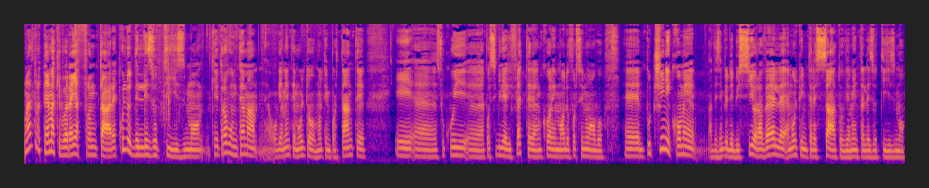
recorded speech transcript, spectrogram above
Un altro tema che vorrei affrontare è quello dell'esotismo, che trovo un tema eh, ovviamente molto, molto importante e eh, su cui eh, è possibile riflettere ancora in modo forse nuovo. Eh, Puccini, come ad esempio Debussy o Ravel, è molto interessato ovviamente all'esotismo.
